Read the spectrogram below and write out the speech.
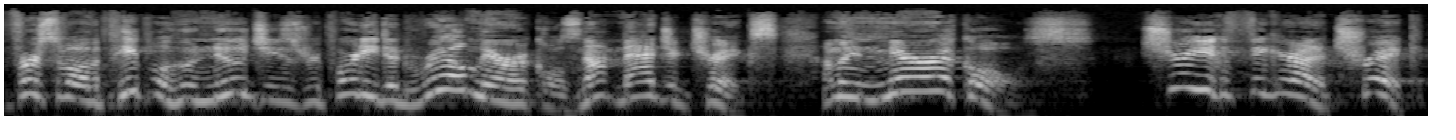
First of all, the people who knew Jesus report he did real miracles, not magic tricks. I mean, miracles. Sure, you can figure out a trick,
